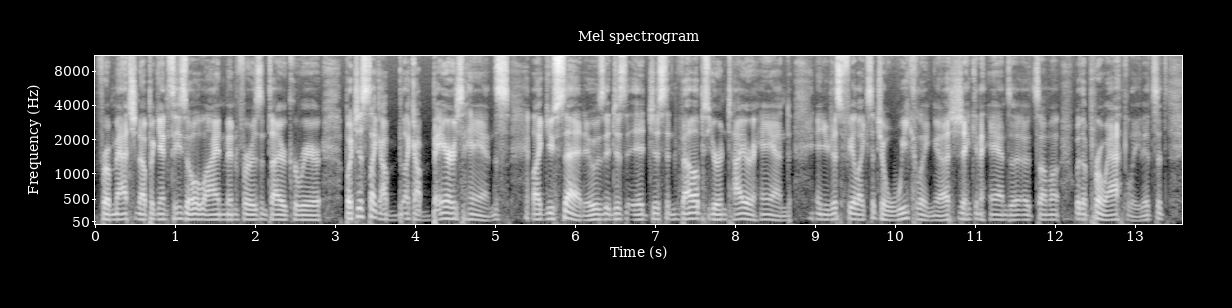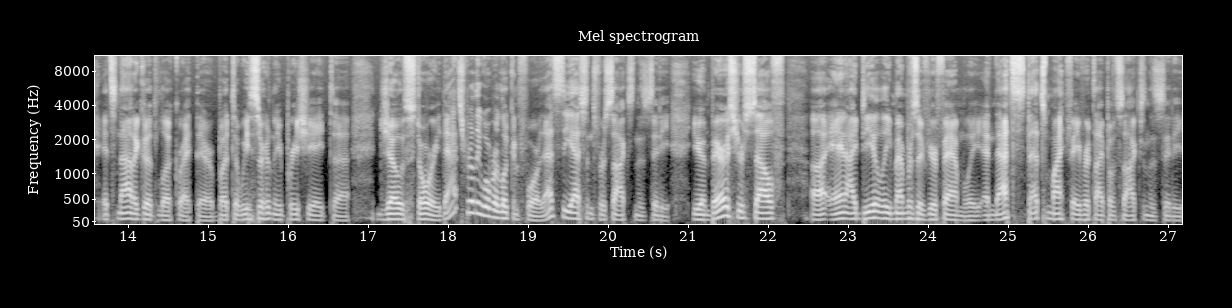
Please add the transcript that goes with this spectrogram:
from matching up against these O linemen for his entire career. But just like a like a bear's hands, like you said, it was it just it just envelops your entire hand, and you just feel like such a weakling uh, shaking hands at someone with a pro athlete. It's it's it's not a good look right there. But uh, we certainly appreciate uh, Joe's story. That's really what we're looking for. That's the essence for Sox in the City. You embarrass yourself uh, and ideally members of your family, and that's that's my favorite type of Sox in the City.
